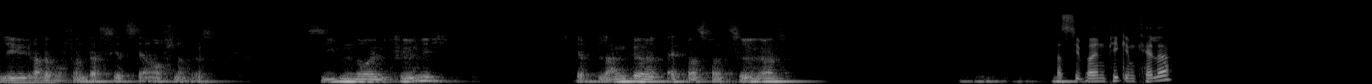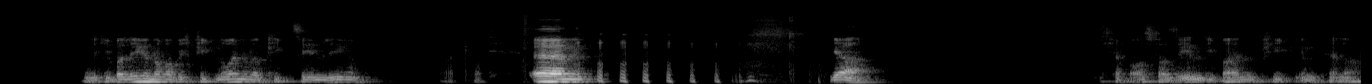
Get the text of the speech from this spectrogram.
lege gerade, wovon das jetzt der Aufschlag ist. 7, 9 König. Der Blanke etwas verzögert. Hast du die beiden Pik im Keller? Ich überlege noch, ob ich Pik 9 oder Pik 10 lege. Okay. Ähm, ja. Ich habe aus Versehen die beiden Pik im Keller.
